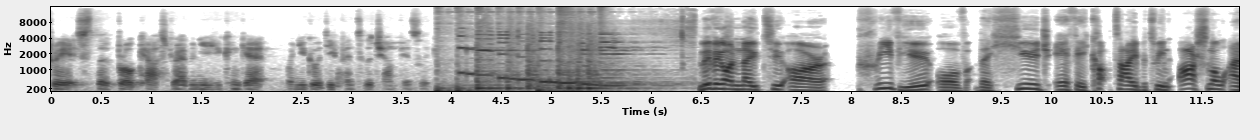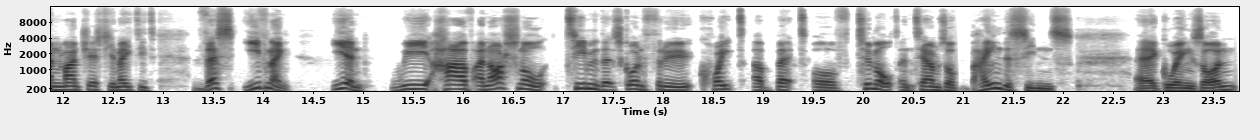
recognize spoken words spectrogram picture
creates the broadcast revenue you can get when you go deep into the Champions League. Moving on now to our preview of the huge FA Cup tie between Arsenal and Manchester United this evening. Ian, we have an Arsenal team that's gone through quite a bit of tumult in terms of behind the scenes uh, goings on.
